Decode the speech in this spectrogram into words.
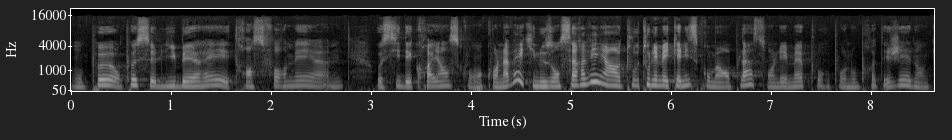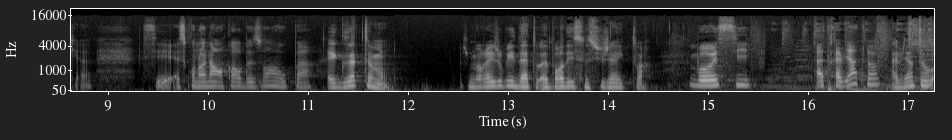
on, peut, on peut se libérer et transformer euh, aussi des croyances qu'on avait et qui nous ont servi. Hein. Tous, les mécanismes qu'on met en place, on les met pour, pour nous protéger. Donc, euh, c'est, est-ce qu'on en a encore besoin ou pas? Exactement. Je me réjouis d'aborder ce sujet avec toi. Moi aussi. À très bientôt. À bientôt.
